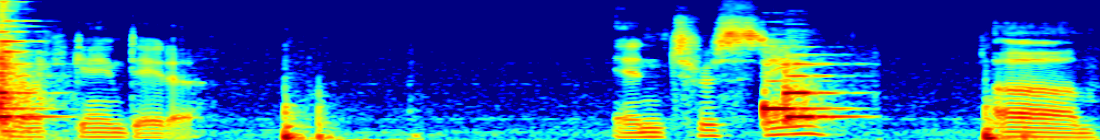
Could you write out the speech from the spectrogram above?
corrupt game data. Interesting. Um,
